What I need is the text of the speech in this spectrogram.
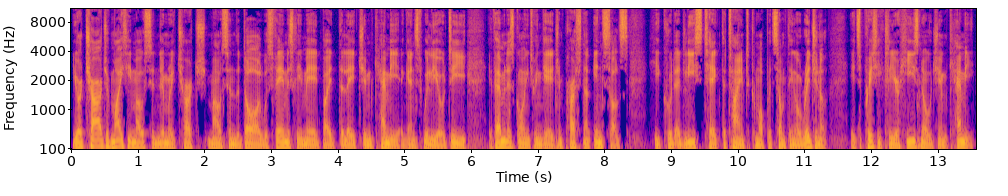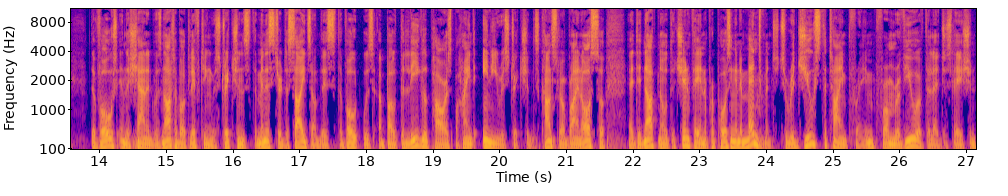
your charge of Mighty Mouse in Limerick Church Mouse in the Dáil was famously made by the late Jim Kemmy against Willie O'Dea. If Emmett is going to engage in personal insults, he could at least take the time to come up with something original. It's pretty clear he's no Jim Kemmy. The vote in the Seanad was not about lifting restrictions. The minister decides on this. The vote was about the legal powers behind any restrictions. Councillor O'Brien also uh, did not note that Sinn Féin are proposing an amendment to reduce the time frame from review of the legislation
